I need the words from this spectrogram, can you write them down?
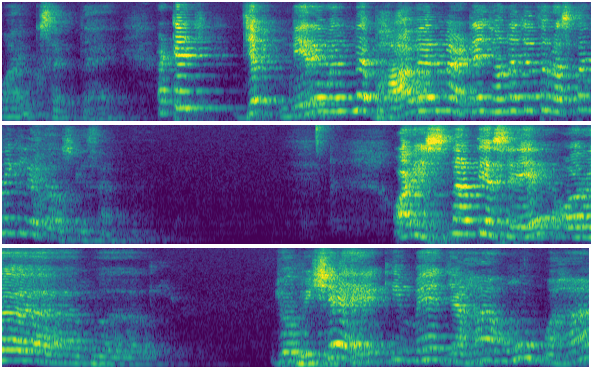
वहाँ रुक सकता है। अटैच जब मेरे मन में भाव है, मैं अटैच होना चाहिए तो रास्ता निकलेगा उसके साथ। और इस नाते से और जो विषय है कि मैं जहाँ हूँ, वहाँ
